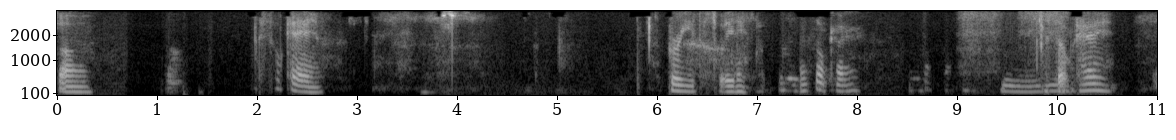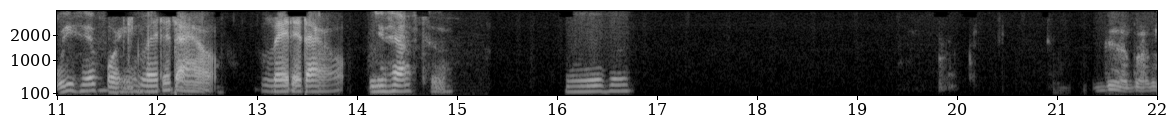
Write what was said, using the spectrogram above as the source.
So It's okay. Breathe, sweetie. it's okay. It's okay. We here for you. Let it out. Let it out. You have to. Mhm. Good, brother.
